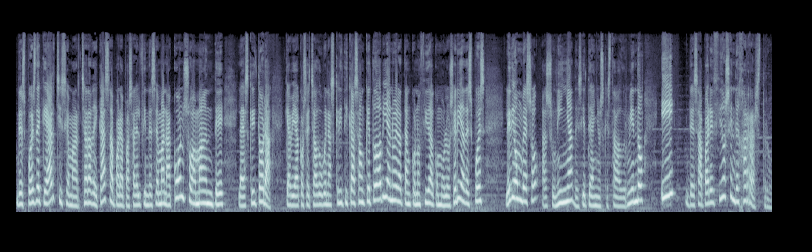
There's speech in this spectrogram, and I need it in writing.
después de que Archie se marchara de casa para pasar el fin de semana con su amante, la escritora, que había cosechado buenas críticas, aunque todavía no era tan conocida como lo sería después, le dio un beso a su niña de siete años que estaba durmiendo y desapareció sin dejar rastro.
